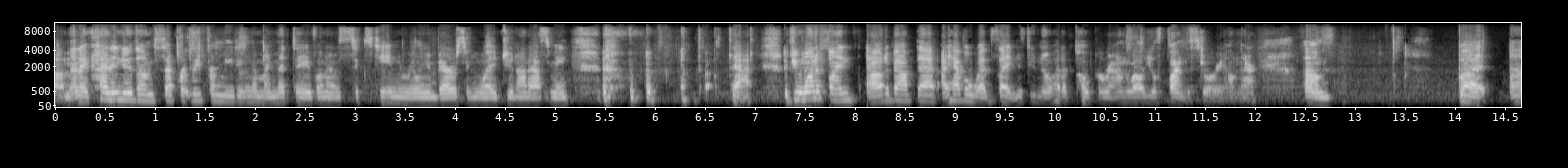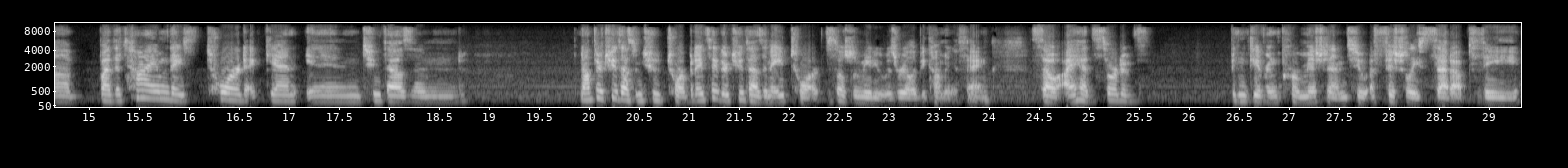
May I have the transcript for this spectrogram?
um, and I kind of knew them separately from meeting them. I met Dave when I was 16 in a really embarrassing way. Do not ask me about that. If you want to find out about that, I have a website, and if you know how to poke around well, you'll find the story on there. Um, but uh, by the time they toured again in 2000, not their 2002 tour, but I'd say their 2008 tour, social media was really becoming a thing. So I had sort of been given permission to officially set up the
